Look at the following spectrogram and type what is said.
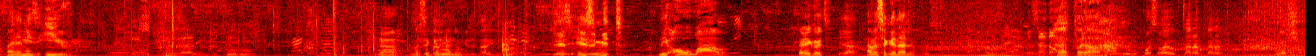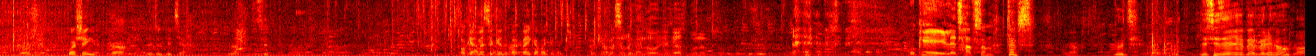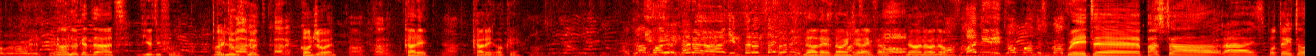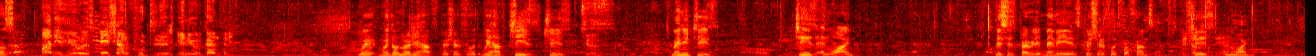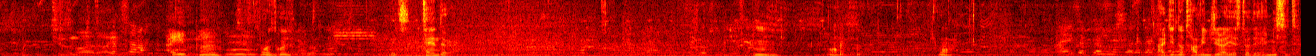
My name is Eve. Yeah, I'm a له This is meat. The, oh wow. Very good. Yeah. I'm a له. Ah, Hoppala. Wash, wash it. Washing it? Yeah. Little bit, yeah. Yeah, sit. اوكي انا سجن بايكا بايكا بايكا okay let's have some tips yeah good this is a berbere no yeah berbere yeah look at that beautiful oh it looks kare, good kare. conjo eh ah, kare kare yeah kare okay ah. Is there uh. No, there is no injera in France. No, no, no. What is? With uh, pasta, rice, potatoes. What is your special food uh, in your country? We, we don't really have special food. We have cheese, cheese. Cheese. Many cheese. Okay. Cheese and wine. This is probably maybe special food for France. Yeah. Cheese food, yeah. and wine. Cheese and wine. Mm. Mm. Oh, it's good. It's tender. Mm. Oh. Oh. I did not have injera yesterday, I miss it.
